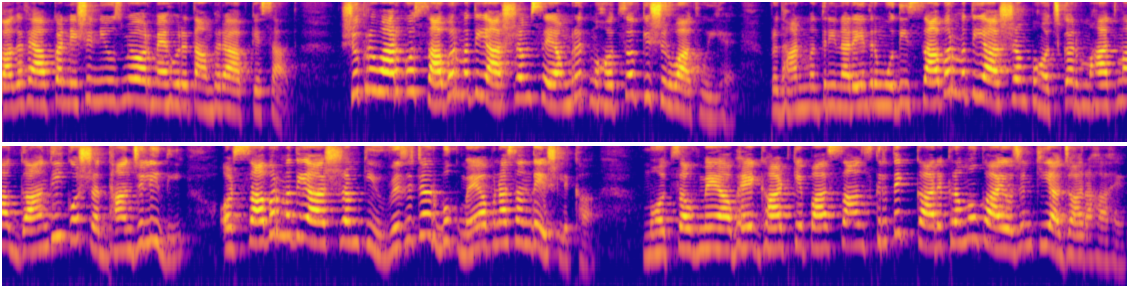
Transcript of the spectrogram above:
स्वागत है आपका नेशन न्यूज़ में और मैं हूँ रतांभरा आपके साथ। शुक्रवार को साबरमती आश्रम से अमृत महोत्सव की शुरुआत हुई है। प्रधानमंत्री नरेंद्र मोदी साबरमती आश्रम पहुंचकर महात्मा गांधी को श्रद्धांजलि दी और साबरमती आश्रम की विजिटर बुक में अपना संदेश लिखा। महोत्सव में अभय घाट के पास सांस्कृतिक कार्यक्रमों का आयोजन किया जा रहा है।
